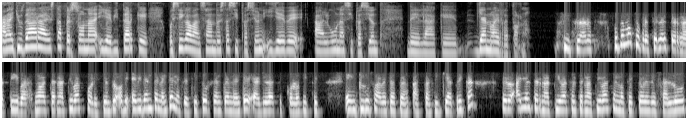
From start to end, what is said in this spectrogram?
para ayudar a esta persona y evitar que pues siga avanzando esta situación y lleve a alguna situación de la que ya no hay retorno. Sí, claro. Podemos ofrecer alternativas, ¿no? Alternativas, por ejemplo, evidentemente necesito urgentemente ayuda psicológica e incluso a veces hasta psiquiátrica, pero hay alternativas, alternativas en los sectores de salud,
